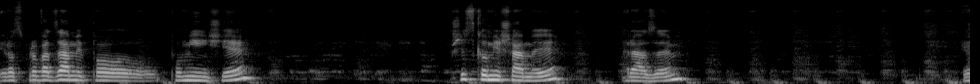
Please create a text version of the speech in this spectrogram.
rozprowadzamy po, po mięsie. Wszystko mieszamy razem. Yy,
